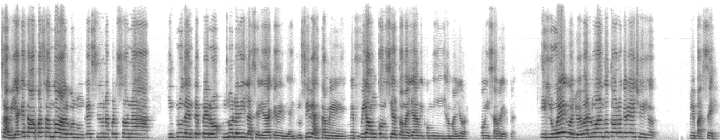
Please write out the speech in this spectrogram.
sabía que estaba pasando algo, nunca he sido una persona imprudente, pero no le di la seriedad que debía. Inclusive hasta me, me fui a un concierto a Miami con mi hija mayor, con Isabela. Y luego yo evaluando todo lo que había hecho, dije, me pasé.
